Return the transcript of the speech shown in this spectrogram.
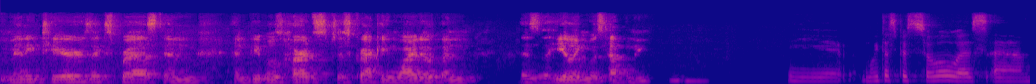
many tears expressed and and people's hearts just cracking wide open as the healing was happening. E muitas pessoas uh,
